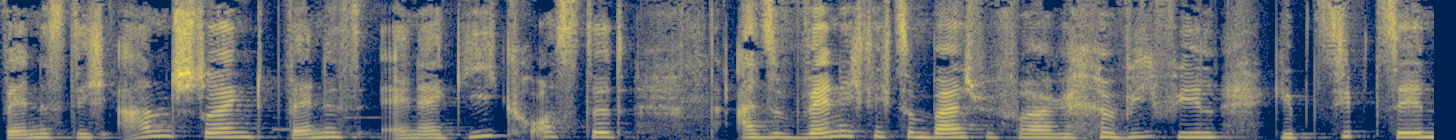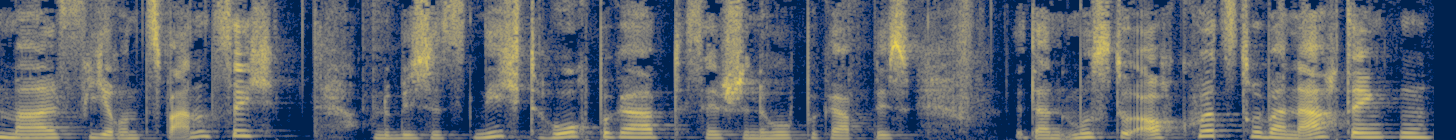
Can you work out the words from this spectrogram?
wenn es dich anstrengt, wenn es Energie kostet. Also wenn ich dich zum Beispiel frage, wie viel gibt 17 mal 24 und du bist jetzt nicht hochbegabt, selbst wenn du hochbegabt bist, dann musst du auch kurz drüber nachdenken,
